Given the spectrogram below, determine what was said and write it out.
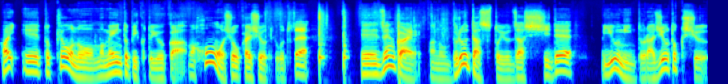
はい。えっ、ー、と、今日の、まあ、メイントピックというか、まあ、本を紹介しようということで、えー、前回、あの、ブルータスという雑誌で、ユーミンとラジオ特集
